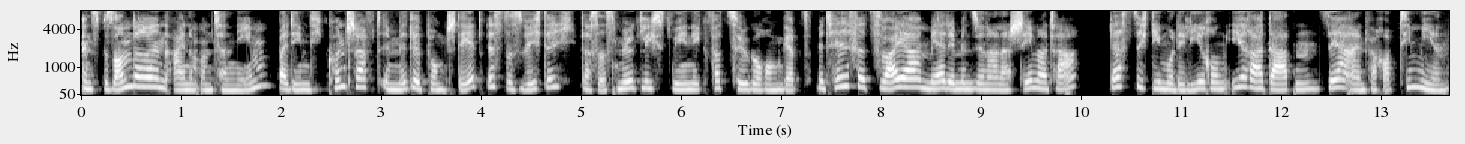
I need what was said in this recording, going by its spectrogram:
Insbesondere in einem Unternehmen, bei dem die Kundschaft im Mittelpunkt steht, ist es wichtig, dass es möglichst wenig Verzögerung gibt. Mithilfe zweier mehrdimensionaler Schemata lässt sich die Modellierung Ihrer Daten sehr einfach optimieren.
